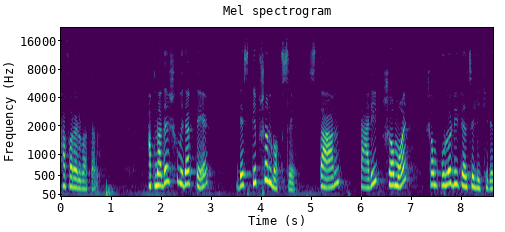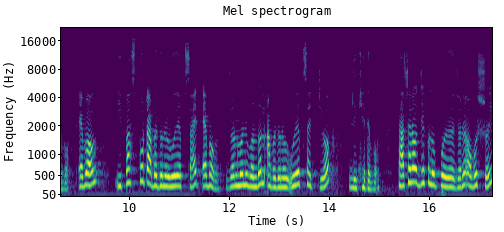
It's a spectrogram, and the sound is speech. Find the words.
হাফারাল বাতান। আপনাদের সুবিধার্থে ডেসক্রিপশন বক্সে স্থান, তারিখ, সময় সম্পূর্ণ ডিটেলসে লিখে দেব এবং ই পাসপোর্ট আবেদনের ওয়েবসাইট এবং জন্ম নিবন্ধন আবেদনের ওয়েবসাইটটিও লিখে দেব। তাছাড়াও যে কোনো প্রয়োজনে অবশ্যই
